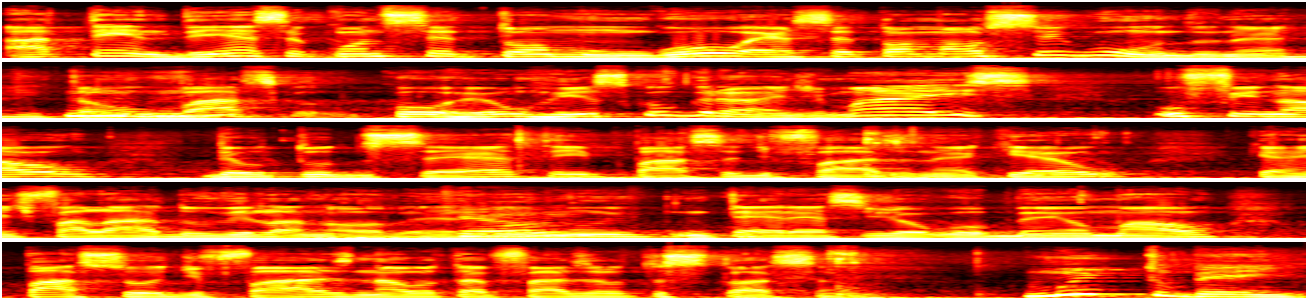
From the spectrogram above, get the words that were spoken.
A tendência quando você toma um gol é você tomar o segundo, né? Então uhum. o Vasco correu um risco grande, mas o final deu tudo certo e passa de fase, né? Que é o que a gente falava do Vila Nova. É o... Não interessa se jogou bem ou mal, passou de fase, na outra fase é outra situação. Muito bem.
